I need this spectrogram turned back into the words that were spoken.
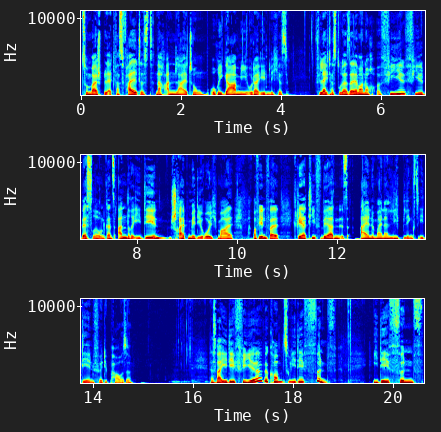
zum Beispiel etwas faltest nach Anleitung, Origami oder ähnliches. Vielleicht hast du da selber noch viel, viel bessere und ganz andere Ideen. Schreib mir die ruhig mal. Auf jeden Fall, kreativ werden ist eine meiner Lieblingsideen für die Pause. Das war Idee 4. Wir kommen zu Idee 5. Idee 5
